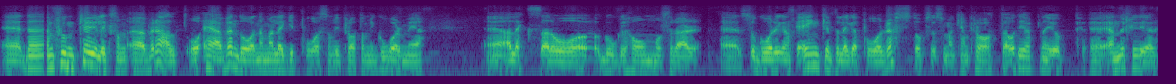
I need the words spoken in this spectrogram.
Eh, den funkar ju liksom överallt och även då när man lägger på som vi pratade om igår med eh, Alexa och Google Home och sådär eh, så går det ganska enkelt att lägga på röst också så man kan prata och det öppnar ju upp ännu fler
